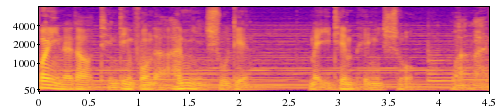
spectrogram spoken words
欢迎来到田定峰的安眠书店，每一天陪你说晚安。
